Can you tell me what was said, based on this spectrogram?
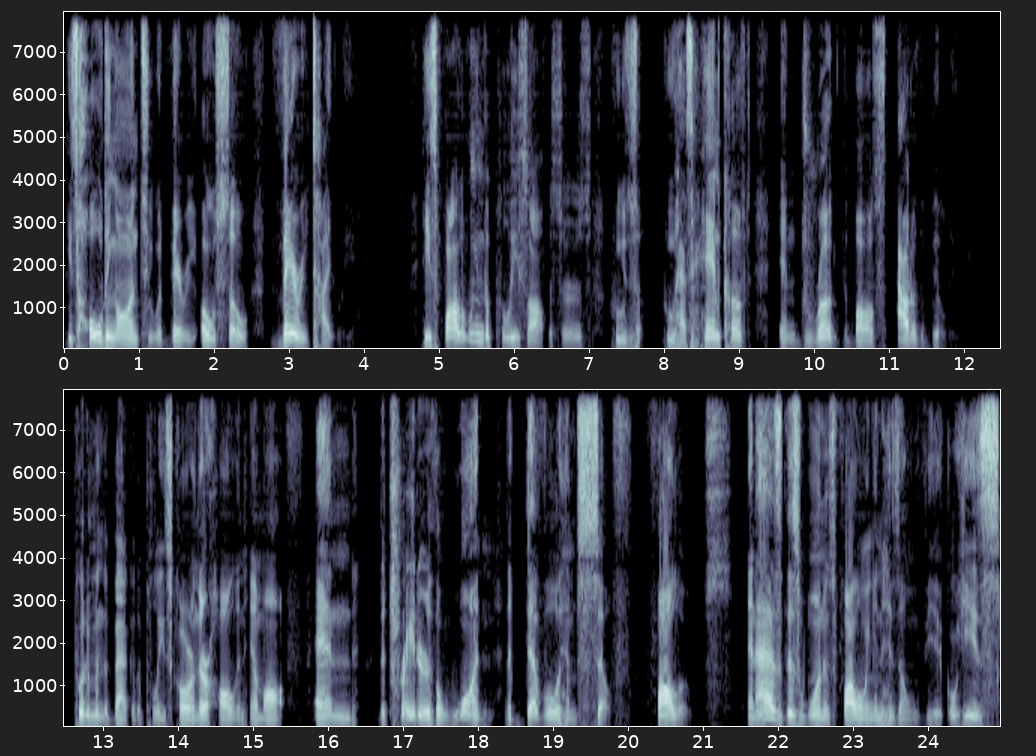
He's holding on to it very, oh so very tightly. He's following the police officers who's who has handcuffed and drugged the boss out of the building. Put him in the back of the police car and they're hauling him off. And the traitor, the one, the devil himself, follows. And as this one is following in his own vehicle, he is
